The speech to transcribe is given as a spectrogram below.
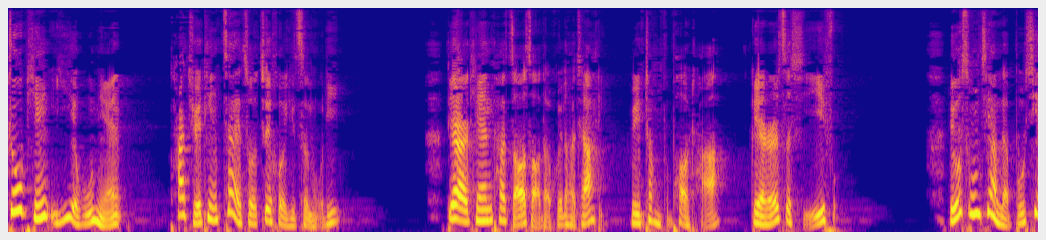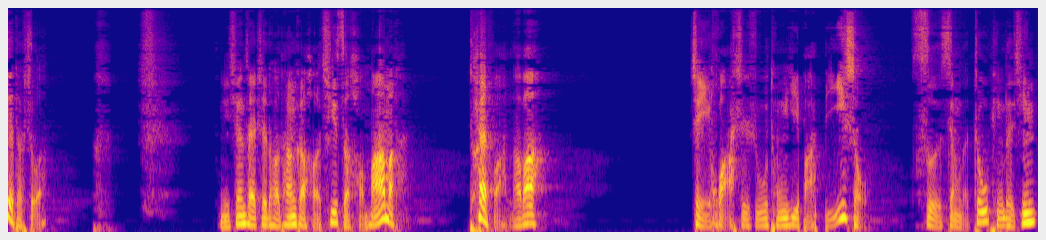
周平一夜无眠，她决定再做最后一次努力。第二天，她早早的回到家里，为丈夫泡茶，给儿子洗衣服。刘松见了，不屑的说：“ 你现在知道当个好妻子、好妈妈了，太晚了吧？”这话是如同一把匕首刺向了周平的心，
